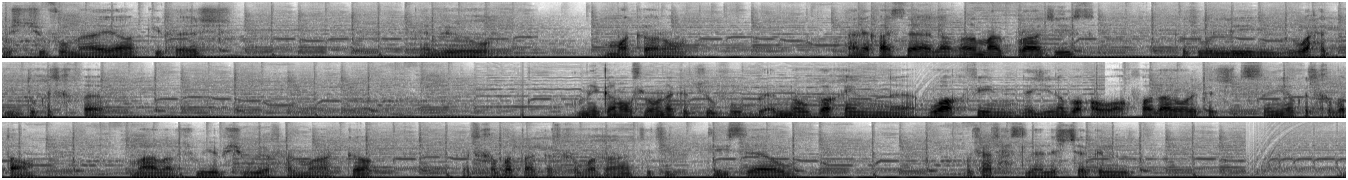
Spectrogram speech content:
باش تشوفوا معايا كيفاش كنديروا ماكارون طريقة سهلة غير مع البراتيس كتولي الواحد يدو كتخفاف. ملي كنوصلو هنا كتشوفوا بانه باقيين واقفين العجينه باقا واقفة ضروري كتشد الصينية وكتخبطهم. مع شوية بشوية فحال ما هكا. كتخبطها كتخبطها حتى تيساو واش غتحصل على الشكل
